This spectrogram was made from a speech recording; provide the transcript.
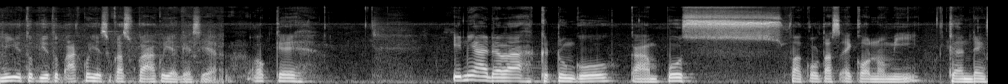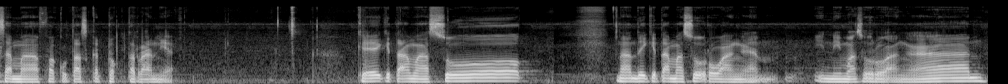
Ini YouTube YouTube aku ya suka-suka aku ya guys ya. Oke. Ini adalah gedungku kampus Fakultas Ekonomi gandeng sama Fakultas Kedokteran ya. Oke kita masuk. Nanti kita masuk ruangan. Ini masuk ruangan.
